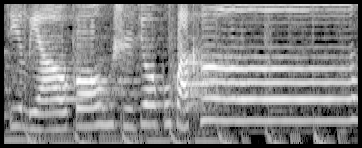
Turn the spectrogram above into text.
记了公式就不挂科。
